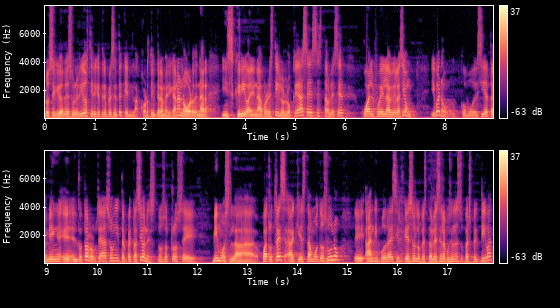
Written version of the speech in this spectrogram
los seguidores de Sur Ríos tienen que tener presente que la Corte Interamericana no ordenar inscriba ni nada por el estilo. Lo que hace es establecer cuál fue la violación. Y bueno, como decía también eh, el doctor, o sea, son interpretaciones. Nosotros eh, vimos la 4.3, aquí estamos 2.1. Eh, Andy podrá decir que eso es lo que establece la cuestión de su perspectiva,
